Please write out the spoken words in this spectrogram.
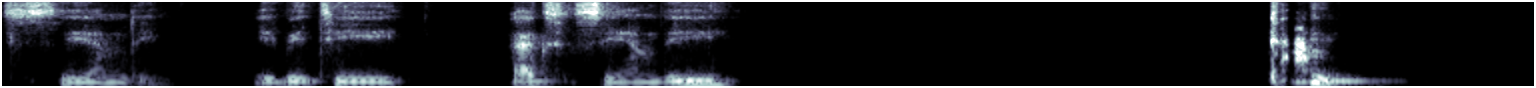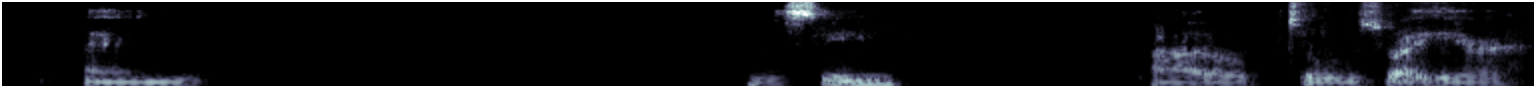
CMD, EBT X CMD. and let me see, a lot of tools right here.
